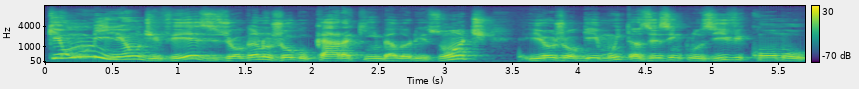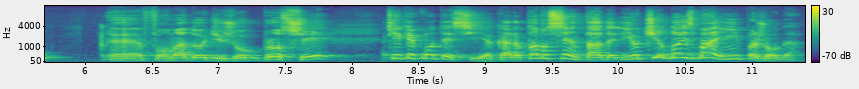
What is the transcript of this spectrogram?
que um milhão de vezes jogando jogo cara aqui em Belo Horizonte, e eu joguei muitas vezes, inclusive, como é, formador de jogo pro C. O que, que acontecia, cara? Eu tava sentado ali, eu tinha dois bain para jogar.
